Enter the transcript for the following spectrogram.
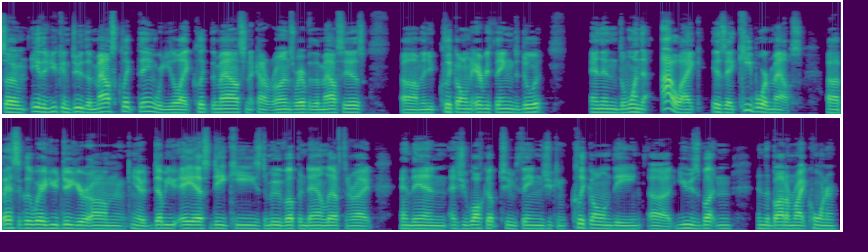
so either you can do the mouse click thing where you like click the mouse and it kind of runs wherever the mouse is. Um, then you click on everything to do it. And then the one that I like is a keyboard mouse. Uh, basically where you do your um, you know WASD keys to move up and down, left and right, and then as you walk up to things, you can click on the uh, use button in the bottom right corner,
